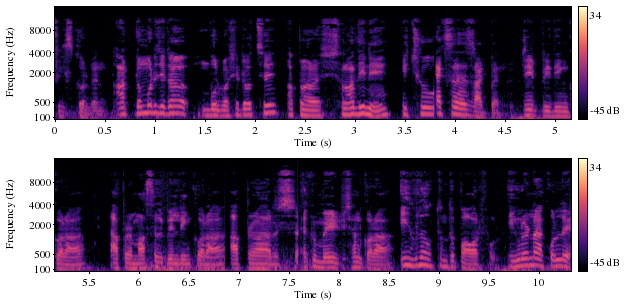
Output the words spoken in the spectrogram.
ফিক্স করবেন। আট নম্বরে যেটা বলব সেটা হচ্ছে, আপনার সারাদিনে কিছু এক্সারসাইজ রাখবেন। ডিপ ব্রিদিং করা, আপনার মাসেল বিল্ডিং করা, আপনার একটু মেডিটেশন করা, এগুলো অত্যন্ত পাওয়ারফুল এগুলো না করলে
